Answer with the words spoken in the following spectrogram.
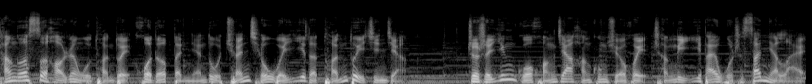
嫦娥四号任务团队获得本年度全球唯一的团队金奖，这是英国皇家航空学会成立一百五十三年来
